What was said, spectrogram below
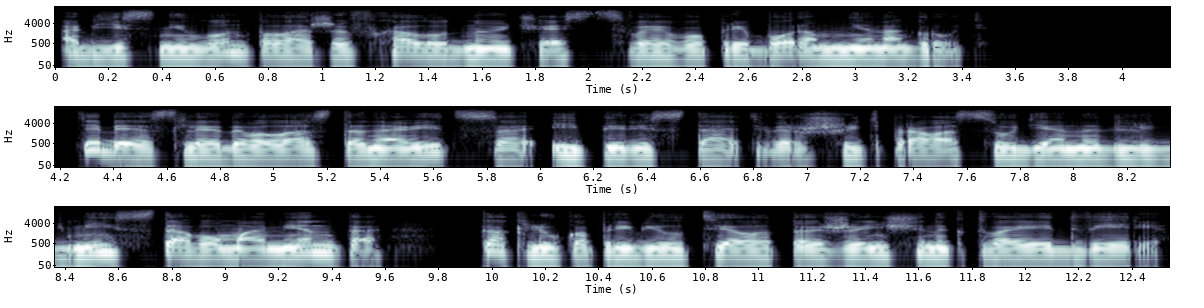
Объяснил он, положив холодную часть своего прибора мне на грудь. Тебе следовало остановиться и перестать вершить правосудие над людьми с того момента, как Люка прибил тело той женщины к твоей двери.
